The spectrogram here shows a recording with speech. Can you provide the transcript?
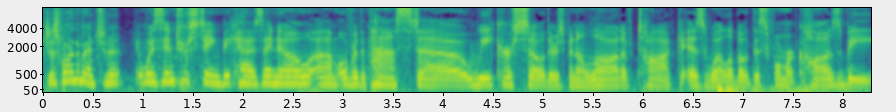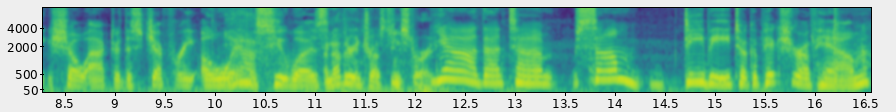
Just wanted to mention it. It was interesting because I know um, over the past uh, week or so, there's been a lot of talk as well about this former Cosby show actor, this Geoffrey Owens, who was another interesting story. Yeah, that um, some DB took a picture of him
